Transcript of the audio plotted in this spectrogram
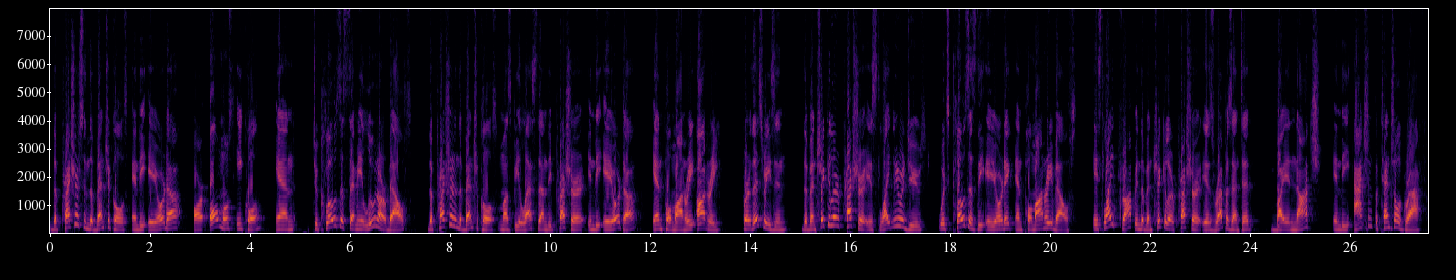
the pressures in the ventricles and the aorta are almost equal, and to close the semilunar valves, the pressure in the ventricles must be less than the pressure in the aorta and pulmonary artery. For this reason, the ventricular pressure is slightly reduced, which closes the aortic and pulmonary valves. A slight drop in the ventricular pressure is represented by a notch in the action potential graph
